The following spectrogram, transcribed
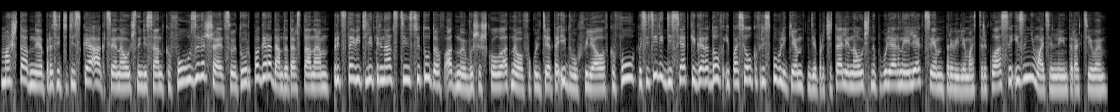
Масштабная просветительская акция «Научный десант КФУ» завершает свой тур по городам Татарстана. Представители 13 институтов, одной высшей школы, одного факультета и двух филиалов КФУ посетили десятки городов и поселков республики, где прочитали научно-популярные лекции, провели мастер-классы и занимательные интерактивы.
